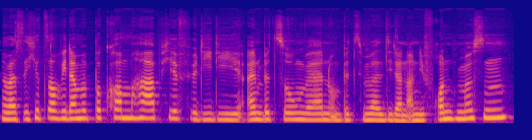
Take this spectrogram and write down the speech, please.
Was ich jetzt auch wieder mitbekommen habe, hier für die, die einbezogen werden und beziehungsweise die dann an die Front müssen,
